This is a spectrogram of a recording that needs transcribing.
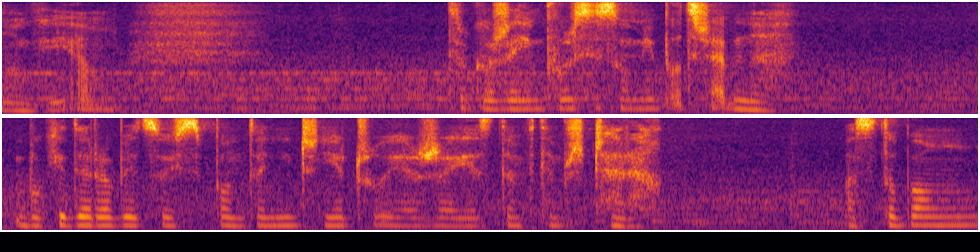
No wiem. Tylko, że impulsy są mi potrzebne. Bo kiedy robię coś spontanicznie, czuję, że jestem w tym szczera. A z tobą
